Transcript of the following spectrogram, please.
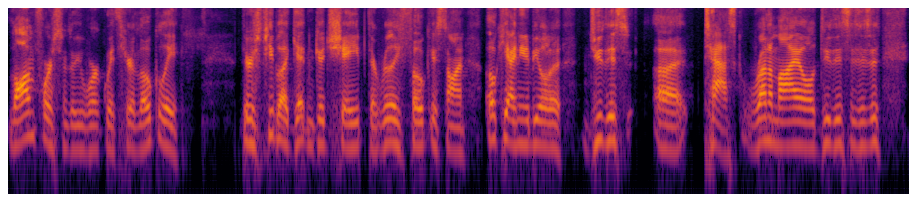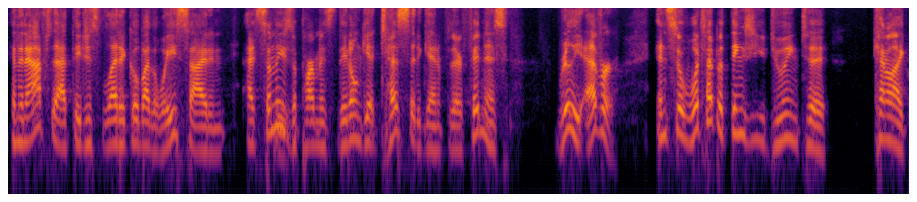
law enforcement that we work with here locally. There's people that get in good shape. They're really focused on, okay, I need to be able to do this uh, task, run a mile, do this, this, this, and then after that, they just let it go by the wayside. And at some of these departments, they don't get tested again for their fitness, really ever. And so, what type of things are you doing to kind of like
